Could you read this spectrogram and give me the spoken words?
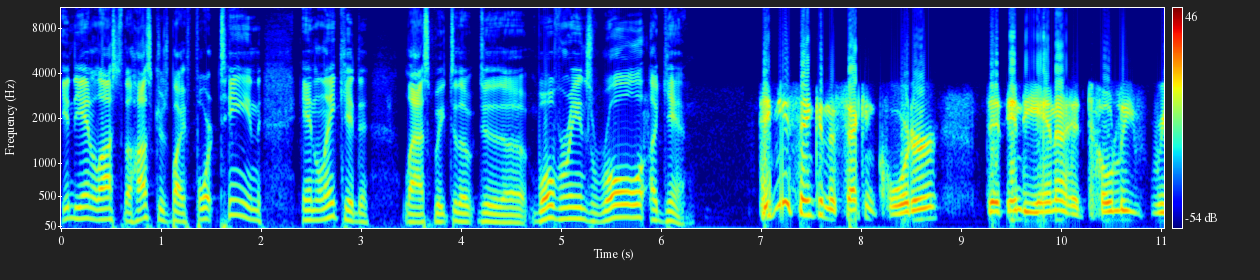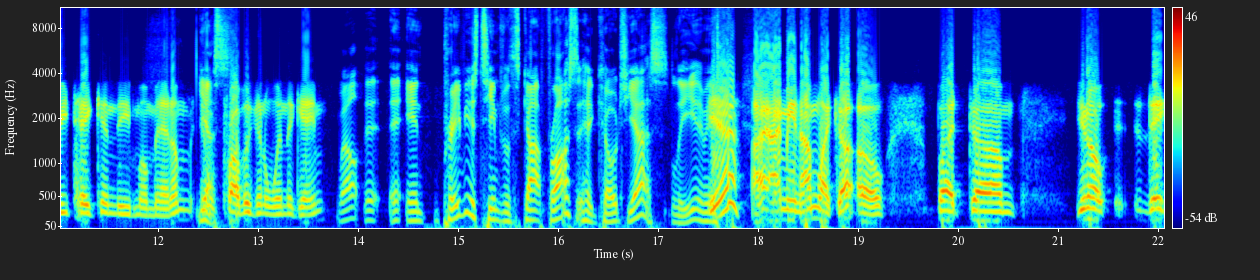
Indiana lost to the Huskers by 14 in Lincoln last week. Do the do the Wolverines roll again? Didn't you think in the second quarter that Indiana had totally retaken the momentum and Yes. was probably going to win the game? Well, in previous teams with Scott Frost as head coach, yes, Lee. I mean, Yeah, I, I mean, I'm like, uh oh, but um, you know, they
